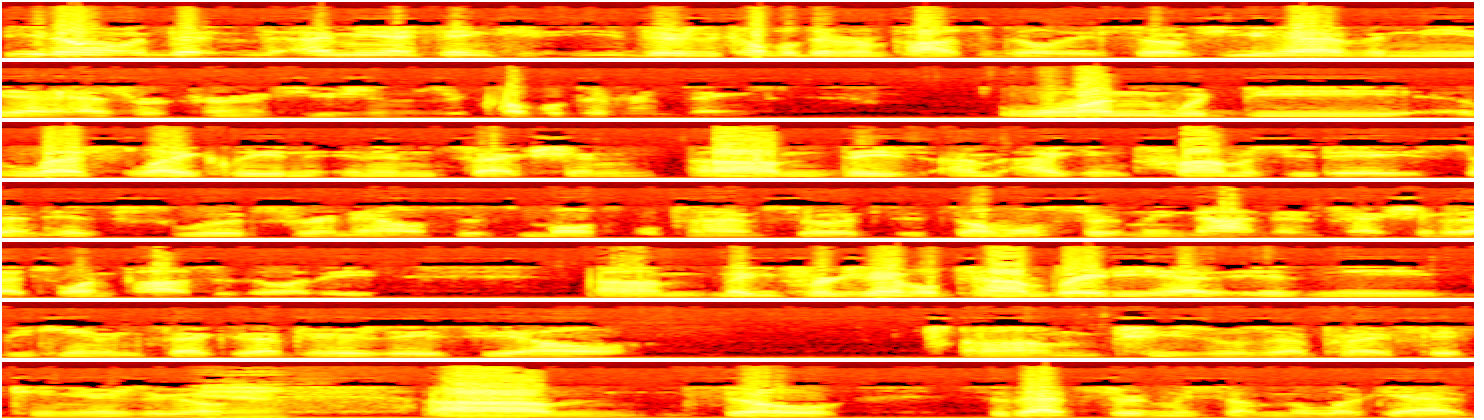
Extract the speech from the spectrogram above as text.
you know, th- I mean, I think there's a couple different possibilities. So if you have a knee that has recurrent effusion, there's a couple different things. One would be less likely an, an infection. Um, they, I can promise you, they sent his fluid for analysis multiple times, so it's, it's almost certainly not an infection, but that's one possibility. Um, like for example, Tom Brady had his knee became infected after his ACL. Um, geez, was that probably 15 years ago? Yeah. Um, so, so that's certainly something to look at.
